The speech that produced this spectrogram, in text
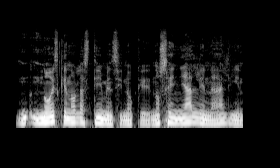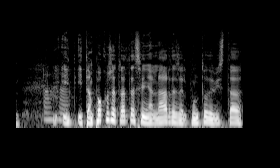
no es que no lastimen, sino que no señalen a alguien. Y, y tampoco se trata de señalar desde el punto de vista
